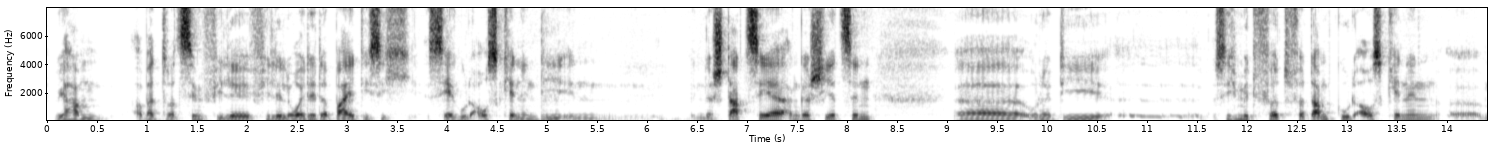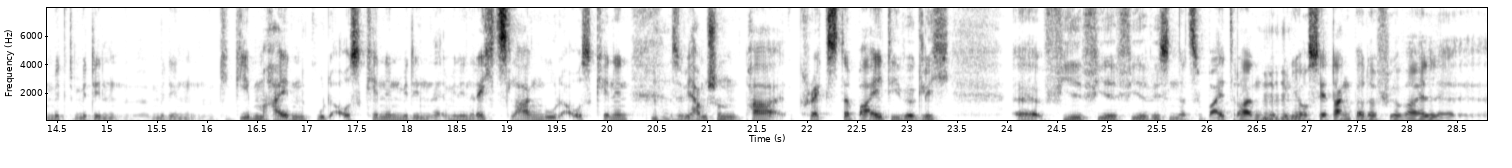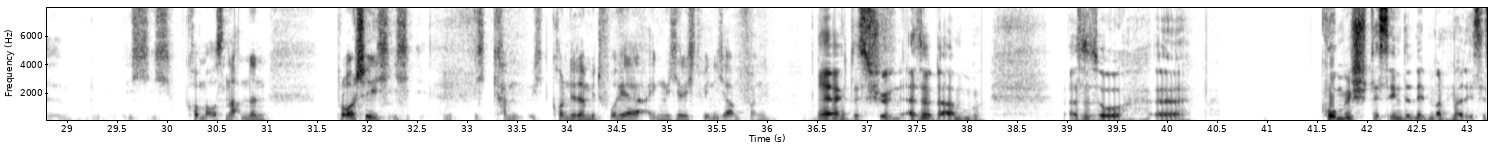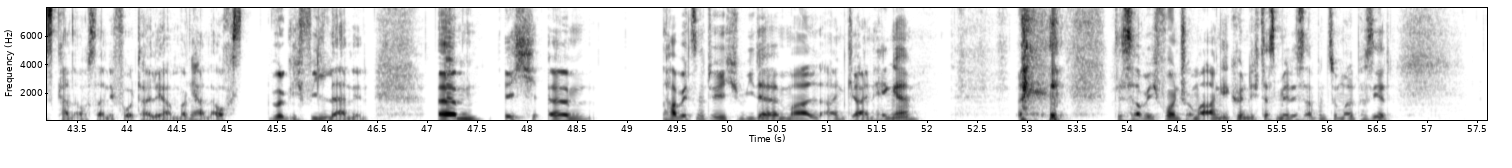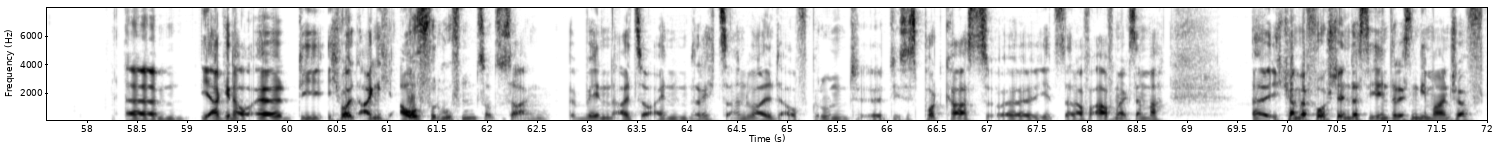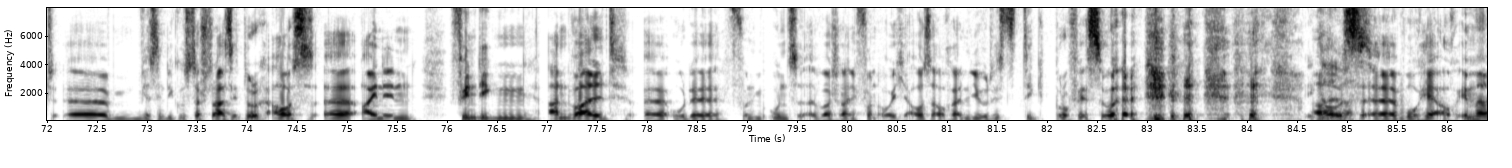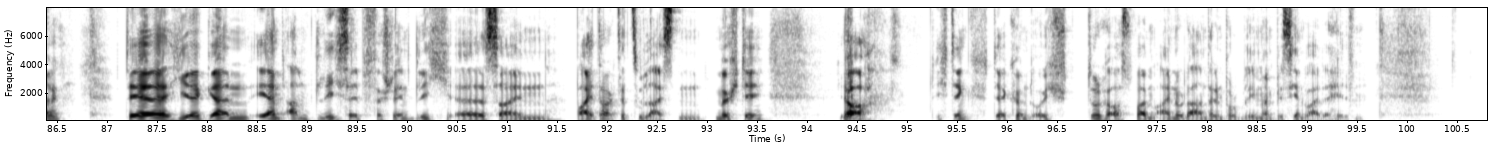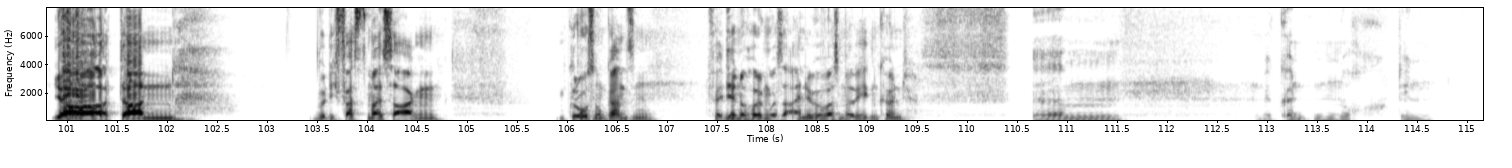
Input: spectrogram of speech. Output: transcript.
wir haben aber trotzdem viele, viele Leute dabei, die sich sehr gut auskennen, die mhm. in in der Stadt sehr engagiert sind äh, oder die äh, sich mit Fürth verdammt gut auskennen, äh, mit, mit, den, mit den Gegebenheiten gut auskennen, mit den, mit den Rechtslagen gut auskennen. Mhm. Also wir haben schon ein paar Cracks dabei, die wirklich äh, viel, viel, viel Wissen dazu beitragen. Mhm. Da bin ich auch sehr dankbar dafür, weil äh, ich, ich komme aus einer anderen Branche. Ich, ich, ich, kann, ich konnte damit vorher eigentlich recht wenig anfangen. Ja, das ist schön. Also da, also so äh, komisch das Internet manchmal ist, es kann auch seine Vorteile haben. Man ja. kann auch wirklich viel lernen. Ähm, ich ähm, habe jetzt natürlich wieder mal einen kleinen Hänger. das habe ich vorhin schon mal angekündigt, dass mir das ab und zu mal passiert. Ähm, ja, genau. Äh, die, ich wollte eigentlich aufrufen, sozusagen, wenn also ein Rechtsanwalt aufgrund äh, dieses Podcasts äh, jetzt darauf aufmerksam macht. Äh, ich kann mir vorstellen, dass die Interessengemeinschaft, äh, wir sind die Gustavstraße, durchaus äh, einen findigen Anwalt oder von uns, wahrscheinlich von euch aus, auch einen Juristikprofessor aus woher auch immer der hier gern ehrenamtlich, selbstverständlich äh, seinen Beitrag dazu leisten möchte. Ja, ich denke, der könnte euch durchaus beim ein oder anderen Problem ein bisschen weiterhelfen. Ja, dann würde ich fast mal sagen, im Großen und Ganzen fällt dir noch irgendwas ein, über was man reden könnte? Ähm, wir könnten noch den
